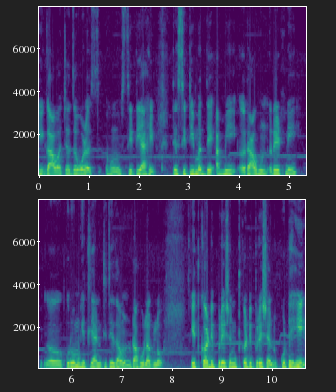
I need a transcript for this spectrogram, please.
की गावाच्या जवळच सिटी आहे. त्या सिटीमध्ये आम्ही राहून रेटने रूम घेतली आणि तिथे जाऊन राहू लागलो. इतकं डिप्रेशन इतकं डिप्रेशन कुठेही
